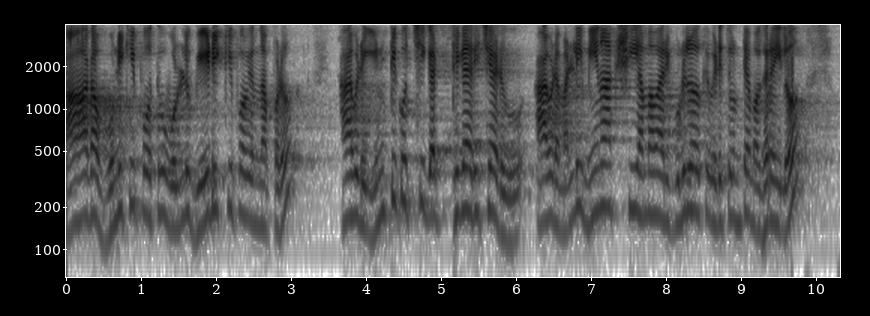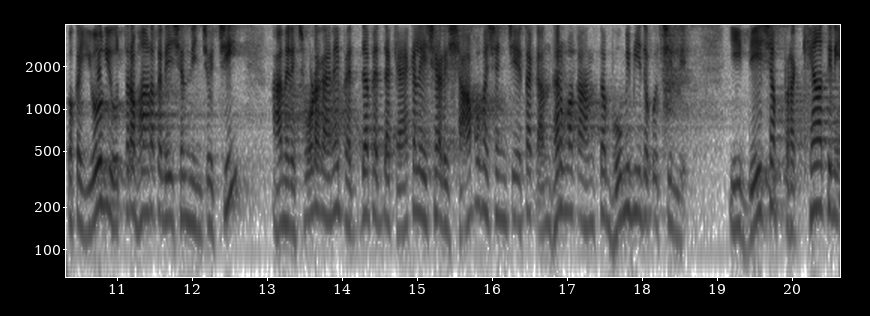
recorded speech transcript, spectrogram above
బాగా వణికిపోతూ ఒళ్ళు వేడెక్కిపోయి ఉన్నప్పుడు ఆవిడ ఇంటికొచ్చి గట్టిగా అరిచాడు. ఆవిడ మళ్ళీ మీనాక్షి అమ్మవారి గుడిలోకి వెడుతుంటే మధురైలో ఒక యోగి ఉత్తర భారతదేశం నుంచి వచ్చి ఆమెను చూడగానే పెద్ద పెద్ద కేకలేశాడు. శాపవశం చేత గంధర్వకాంత భూమి మీదకు వచ్చింది ఈ దేశ ప్రఖ్యాతిని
